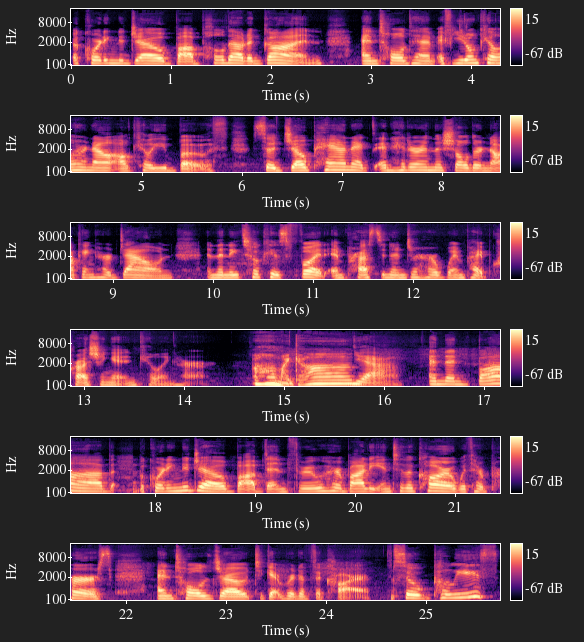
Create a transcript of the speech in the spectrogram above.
according to Joe, Bob pulled out a gun and told him, If you don't kill her now, I'll kill you both. So Joe panicked and hit her in the shoulder, knocking her down. And then he took his foot and pressed it into her windpipe, crushing it and killing her. Oh my God. Yeah. And then Bob, according to Joe, Bob then threw her body into the car with her purse and told Joe to get rid of the car. So police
